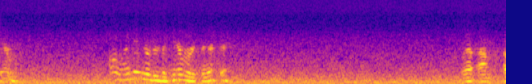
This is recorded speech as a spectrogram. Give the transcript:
Camera? Oh, I didn't know there's a camera there. well, um, I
